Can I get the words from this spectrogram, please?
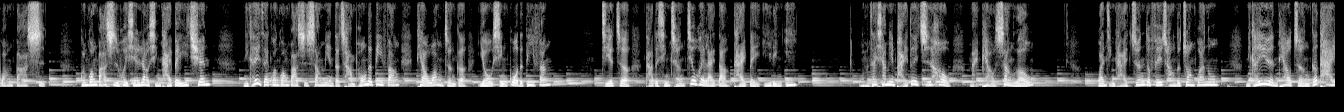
光巴士，观光巴士会先绕行台北一圈，你可以在观光巴士上面的敞篷的地方眺望整个游行过的地方，接着它的行程就会来到台北一零一。我们在下面排队之后买票上楼，观景台真的非常的壮观哦！你可以远眺整个台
